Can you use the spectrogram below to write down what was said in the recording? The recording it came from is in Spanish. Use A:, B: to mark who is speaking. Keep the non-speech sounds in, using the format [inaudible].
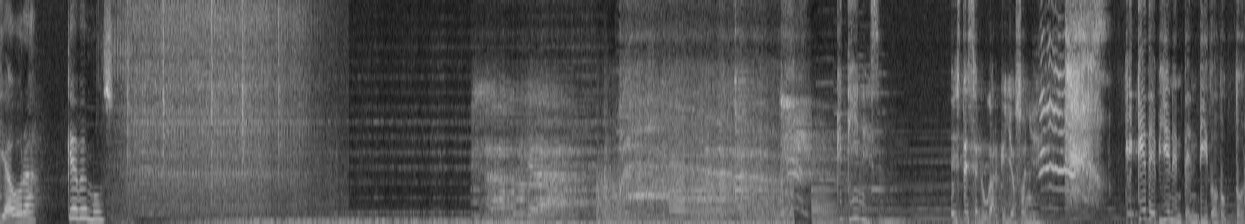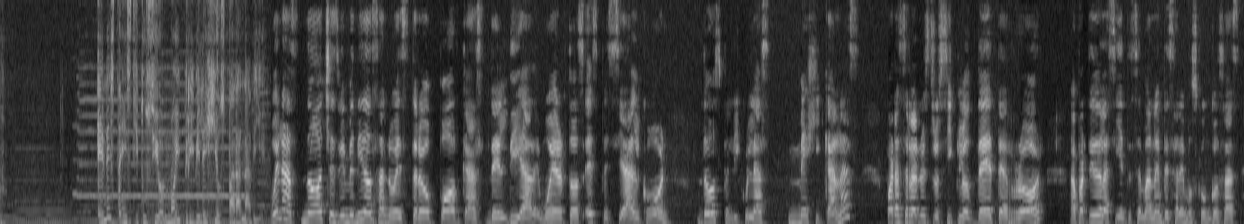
A: ¿Y ahora qué vemos?
B: ¿Qué tienes? Este es el lugar que yo soñé.
C: Que quede bien entendido, doctor. En esta institución no hay privilegios para nadie.
A: Buenas noches, bienvenidos a nuestro podcast del Día de Muertos especial con dos películas mexicanas para cerrar nuestro ciclo de terror. A partir de la siguiente semana empezaremos con cosas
